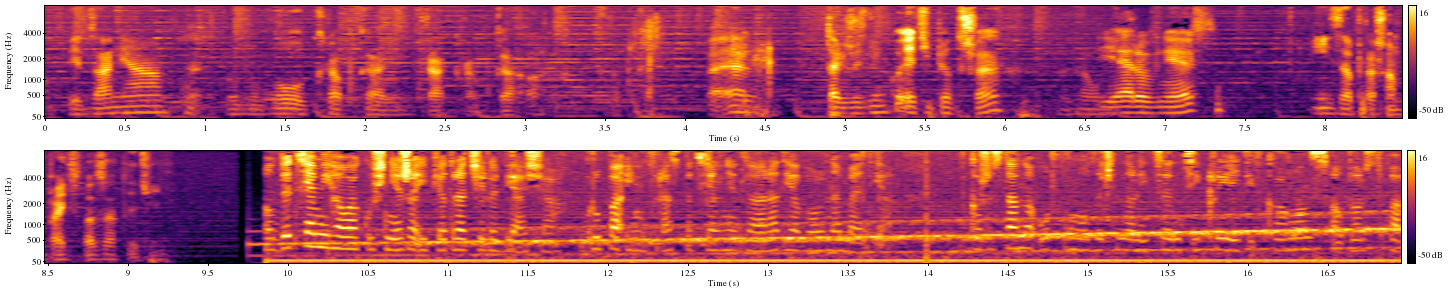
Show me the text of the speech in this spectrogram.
odwiedzania www.infra.org.pl Także dziękuję Ci Piotrze. Ja również. I zapraszam Państwa za tydzień. Audycja Michała Kuśnierza i Piotra Cielebiasia. Grupa Infra specjalnie dla Radia Wolne Media. Wykorzystano utwór muzyczny na licencji Creative Commons autorstwa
